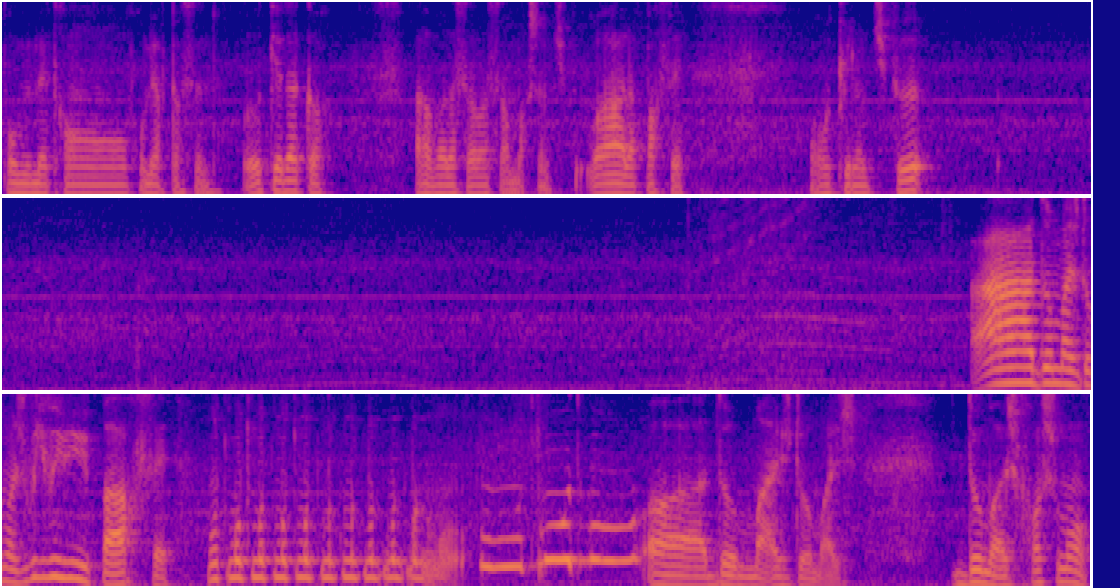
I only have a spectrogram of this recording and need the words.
pour me mettre en première personne. Ok, d'accord. Ah, voilà, ça va, ça marche un petit peu. Voilà, parfait. On recule un petit peu. Ah, dommage, dommage. Oui, oui, oui, parfait. Monte, monte, monte, monte, monte, monte, monte, monte, monte, monte, monte, monte, monte. Ah, dommage, dommage. Dommage, franchement.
